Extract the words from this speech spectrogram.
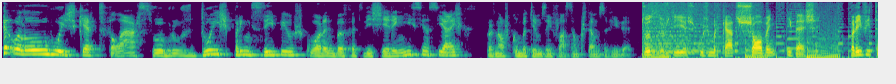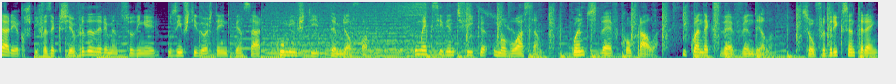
Hello, hello! Hoje quero-te falar sobre os dois princípios que Warren Buffett diz serem essenciais para nós combatermos a inflação que estamos a viver. Todos os dias os mercados sobem e descem. Para evitar erros e fazer crescer verdadeiramente o seu dinheiro, os investidores têm de pensar como investir da melhor forma. Como é que se identifica uma boa ação? Quando se deve comprá-la? E quando é que se deve vendê-la? Sou o Frederico Santarém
